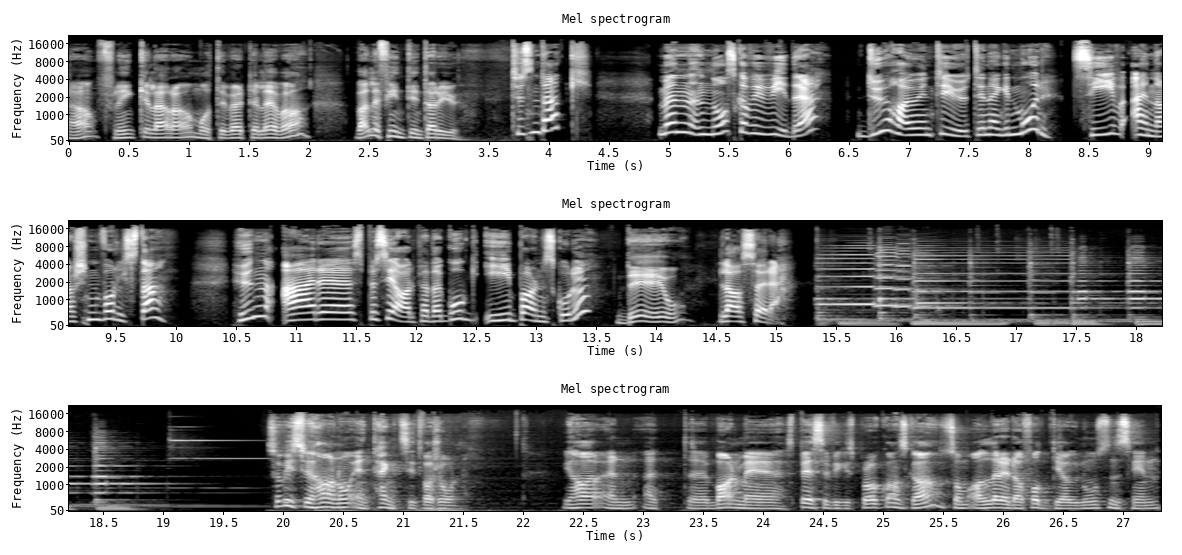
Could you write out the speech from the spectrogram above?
Ja, Flinke lærere, og motiverte elever. Veldig fint intervju. Tusen takk. Men nå skal vi videre. Du har jo intervjuet din egen mor, Siv Einarsen Volstad. Hun er eh, spesialpedagog i barneskolen. Det er jo La oss høre. Så hvis vi har nå en tenkt situasjon Vi har en, et eh, barn med spesifikke språkvansker som allerede har fått diagnosen sin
